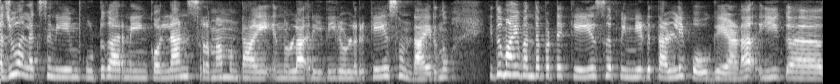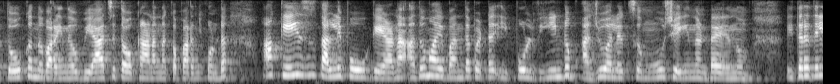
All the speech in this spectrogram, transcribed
അജു അലക്സിനെയും കൂട്ടുകാരനെയും കൊല്ലാൻ ശ്രമമുണ്ടായി എന്നുള്ള രീതിയിലുള്ളൊരു കേസ് ഉണ്ടായിരുന്നു. ഇതുമായി ബന്ധപ്പെട്ട് കേസ് പിന്നീട് തള്ളിപ്പോവുകയാണ്. ഈ തോക്ക് തോക്കെന്ന് പറയുന്നത് വ്യാജ തോക്കാണെന്നൊക്കെ പറഞ്ഞുകൊണ്ട് ആ കേസ് തള്ളിപ്പോവുകയാണ്. അതുമായി ബന്ധപ്പെട്ട് ഇപ്പോൾ വീണ്ടും അജു അലക്സ് മൂവ് ചെയ്യുന്നുണ്ട് എന്നും ഇത്തരത്തിൽ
